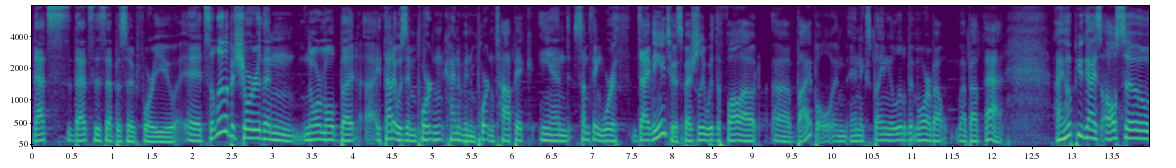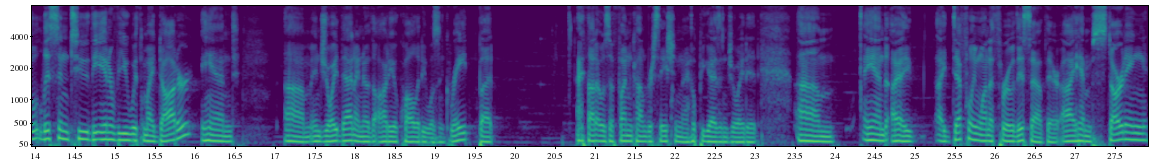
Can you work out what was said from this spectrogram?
That's that's this episode for you. It's a little bit shorter than normal, but I thought it was important, kind of an important topic and something worth diving into, especially with the Fallout uh, Bible and, and explaining a little bit more about about that. I hope you guys also listened to the interview with my daughter and um, enjoyed that. I know the audio quality wasn't great, but I thought it was a fun conversation. I hope you guys enjoyed it. Um, and I I definitely want to throw this out there. I am starting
